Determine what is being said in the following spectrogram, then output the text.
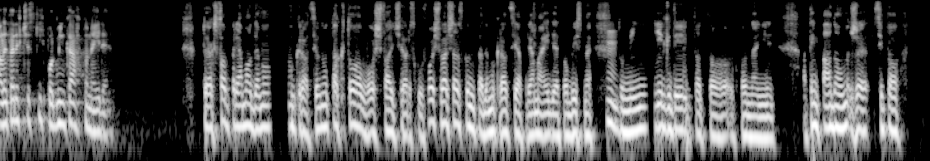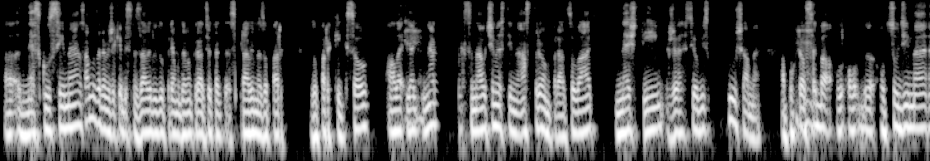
ale tady v českých podmínkách to nejde. To jak sa priamo demokraciou, no tak to vo Švajčiarsku. Vo Švajčiarsku tá demokracia priama ide, to by sme, hmm. tu my nikdy to, to, to není. A tým pádom, že si to uh, neskúsime, samozrejme, že keby sme zavedli tú priamu demokraciu, tak spravíme zo pár, zo pár kiksov, ale jak inak sa naučíme s tým nástrojom pracovať, než tým, že si ho vyskúšame. A pokiaľ hmm. seba odsudíme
